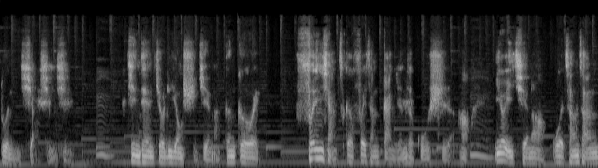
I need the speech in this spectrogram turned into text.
顿小行星。嗯，今天就利用时间了，跟各位。分享这个非常感人的故事啊，因为以前啊，我常常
